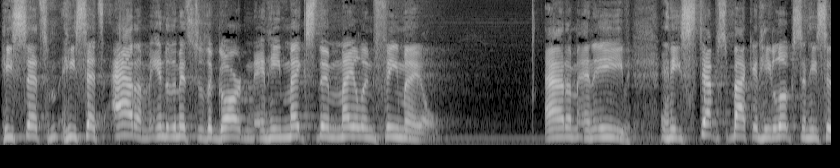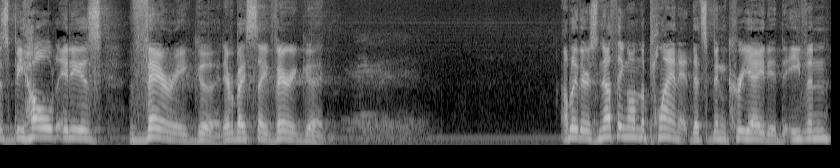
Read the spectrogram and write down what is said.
He sets He sets Adam into the midst of the garden, and He makes them male and female. Adam and Eve. And he steps back and he looks and he says, Behold, it is very good. Everybody say, Very good. I believe there's nothing on the planet that's been created, even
